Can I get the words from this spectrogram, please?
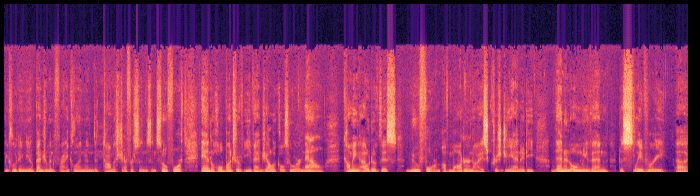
including you know, Benjamin Franklin and the Thomas Jeffersons and so forth, and a whole bunch of evangelicals who are now coming out of this new form of modernized Christianity. Then and only then does slavery uh,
